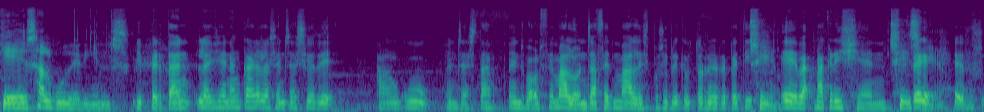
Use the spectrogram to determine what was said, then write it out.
que és algú de dins. I per tant, la gent encara la sensació de algú ens, està, ens vol fer mal o ens ha fet mal, és possible que ho torni a repetir, Sí. eh, va, va creixent. Sí, Perquè, sí.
